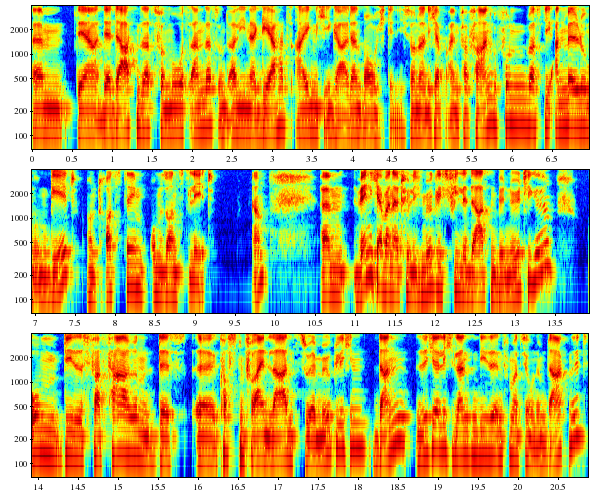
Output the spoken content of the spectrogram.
ähm, der, der Datensatz von Moritz Anders und Alina Gerhards eigentlich egal, dann brauche ich den nicht, sondern ich habe ein Verfahren gefunden, was die Anmeldung umgeht und trotzdem umsonst lädt. Ja? Ähm, wenn ich aber natürlich möglichst viele Daten benötige, um dieses Verfahren des äh, kostenfreien Ladens zu ermöglichen, dann sicherlich landen diese Informationen im Darknet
